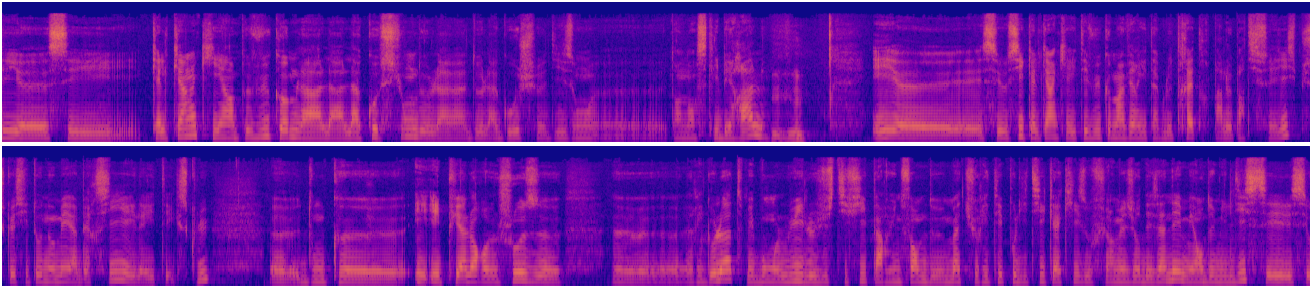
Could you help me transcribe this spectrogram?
euh, c'est quelqu'un qui est un peu vu comme la, caution de la, de la gauche, disons, tendance libérale. Mhm. Et c'est aussi quelqu'un qui a été vu comme un véritable traître par le Parti socialiste, puisque sitôt nommé à Bercy, il a été exclu. donc, et, et, puis alors, chose euh, rigolote, mais bon, lui, il le justifie par une forme de maturité politique acquise au fur et à mesure des années. Mais en 2010, c'est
